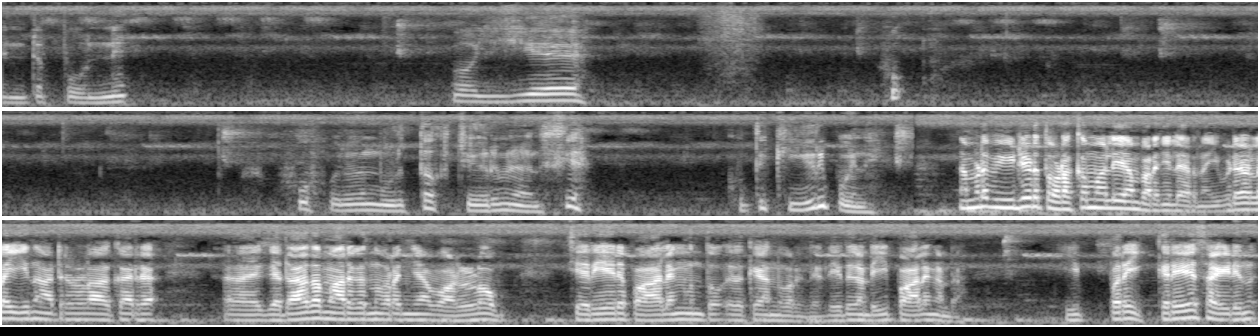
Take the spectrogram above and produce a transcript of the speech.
എന്റെ പൊന്ന്. ഒയ്യേ ഹു. ഹു, ഒരു മുഴുത്ത ചെറുമീനാണ്. കുത്തി കീറിപ്പോയിന്നെ. നമ്മുടെ വീഡിയോയുടെ തുടക്കം മുതൽ ഞാൻ പറഞ്ഞില്ലായിരുന്നു? ഇവിടെയുള്ള ഈ നാട്ടിലുള്ള ആൾക്കാരുടെ ഗതാഗത മാർഗം എന്ന് പറഞ്ഞാൽ വള്ളവും ചെറിയ ചെറിയ പാലങ്ങളും ഇതൊക്കെയാണെന്ന് പറഞ്ഞില്ല? ഇത് കണ്ട? ഈ പാലം കണ്ട? ഇപ്പറ ഇക്കരേ സൈഡിൽ നിന്ന്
